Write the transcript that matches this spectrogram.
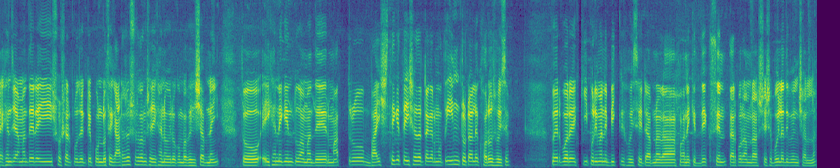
দেখেন যে আমাদের এই শসার প্রজেক্টে পনেরো থেকে আঠারো শতাংশ এইখানে ওই রকমভাবে হিসাব নেই। তো এইখানে কিন্তু আমাদের মাত্র বাইশ থেকে তেইশ হাজার টাকার মতো ইন টোটালে খরচ হয়েছে। তো এরপরে কী পরিমাণে বিক্রি হয়েছে এটা আপনারা অনেকে দেখছেন, তারপর আমরা শেষে বইলা দিব ইনশাল্লাহ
